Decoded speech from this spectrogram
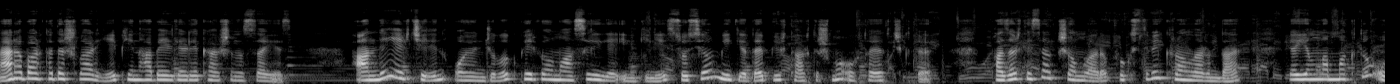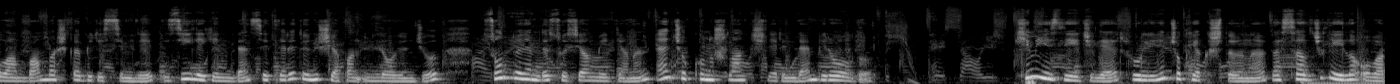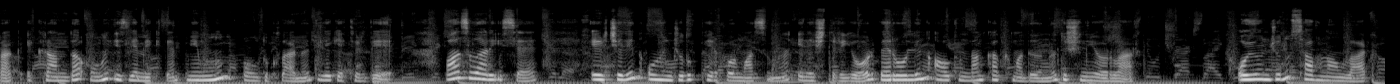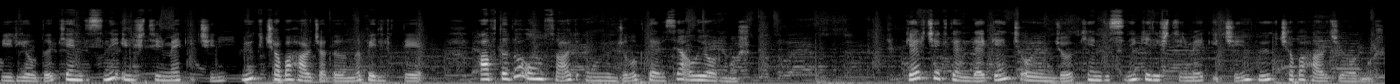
Merhaba arkadaşlar, yepyeni haberlerle karşınızdayız. Hande Erçel'in oyunculuk performansı ile ilgili sosyal medyada bir tartışma ortaya çıktı. Pazartesi akşamları Fox TV ekranlarında yayınlanmakta olan Bambaşka Bir isimli diziyle yeniden setlere dönüş yapan ünlü oyuncu, son dönemde sosyal medyanın en çok konuşulan kişilerinden biri oldu. Kimi izleyiciler rolünün çok yakıştığını ve Savcı Leyla olarak ekranda onu izlemekten memnun olduklarını dile getirdi. Bazıları ise Erçel'in oyunculuk performansını eleştiriyor ve rolün altından kalkmadığını düşünüyorlar. Oyuncunu savunanlar bir yılda kendisini iliştirmek için büyük çaba harcadığını belirtti. Haftada 10 saat oyunculuk dersi alıyormuş. Gerçekten de genç oyuncu kendisini geliştirmek için büyük çaba harcıyormuş.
